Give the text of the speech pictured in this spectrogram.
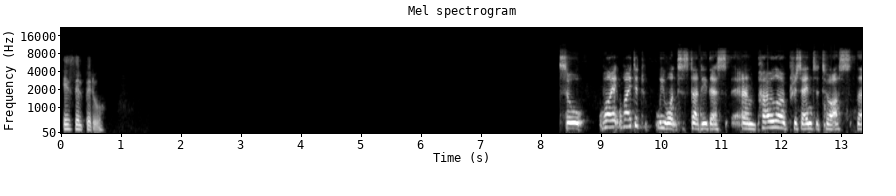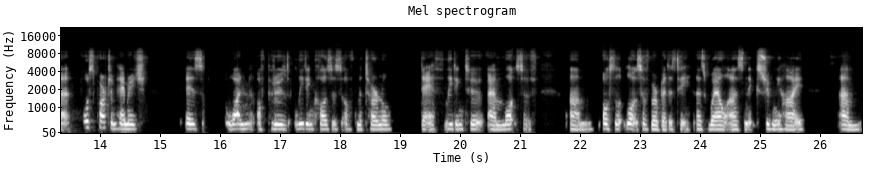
es del Perú. Why why did we want to study this? Um, Paula presented to us that postpartum hemorrhage is one of Peru's leading causes of maternal death, leading to um, lots of um, also lots of morbidity as well as an extremely high um,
